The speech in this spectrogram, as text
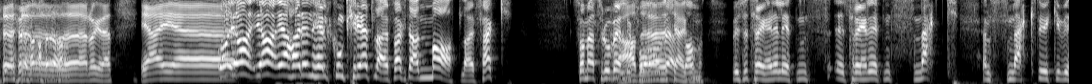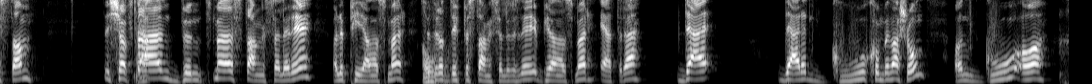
det er nå greit. Jeg uh, oh, ja, ja, jeg har en helt konkret life hack. Det er en mat-life hack. Som jeg tror veldig Ja, få vet om. Hvis du trenger en, liten, eh, trenger en liten snack, en snack du ikke visste om Kjøp deg en bunt med stangselleri eller peanøttsmør. Sitter Oh. og dypper stangselleri i peanøttsmør, eter det. Det er, det er en god kombinasjon, og en god og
